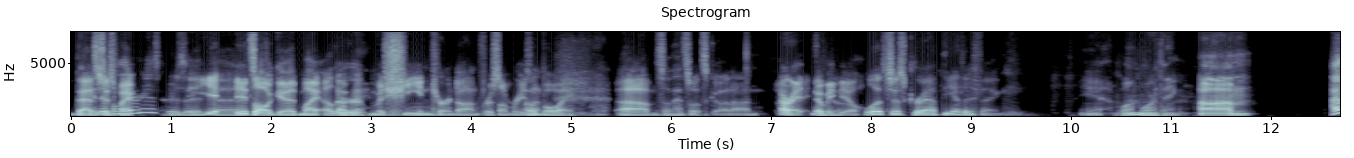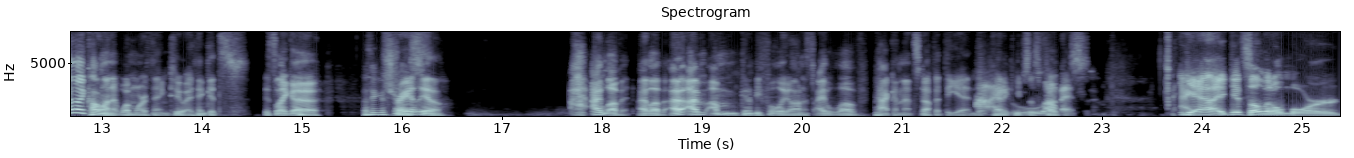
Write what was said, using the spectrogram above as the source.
that's just my. hilarious, or is it? yeah, uh, it's all good. My other okay. machine turned on for some reason. oh boy. Um, so that's what's going on. All right, no big so- deal. Let's just grab the other thing. Yeah. One more thing. Um, I like calling it one more thing too. I think it's it's like a I think it's trail. nice. You know. I I love it. I love it. I, I'm I'm gonna be fully honest. I love packing that stuff at the end. It kind of keeps us love it. focused. Yeah, it gets a little more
